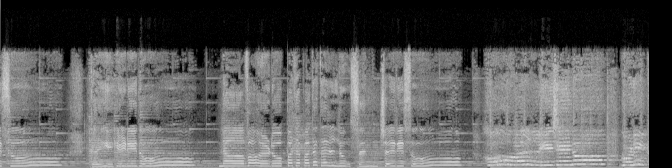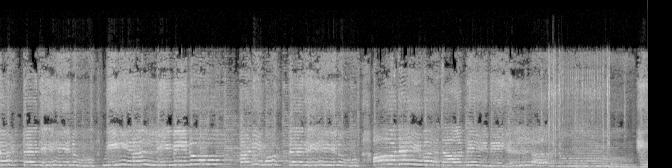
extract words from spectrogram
ನಡೆಸು ಕೈ ಹಿಡಿದು ನಾವಾಡೋ ಪದ ಪದದಲ್ಲೂ ಸಂಚರಿಸು ಹೂವಲ್ಲಿ ಜೇನು ಗುಡಿ ಕಟ್ಟದೇನು ನೀರಲ್ಲಿ ಮೀನು ಅಡಿ ಮುಟ್ಟದೇನು ಆ ದೈವದ ಮೇನೆ ಎಲ್ಲಾನು ಹೇ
